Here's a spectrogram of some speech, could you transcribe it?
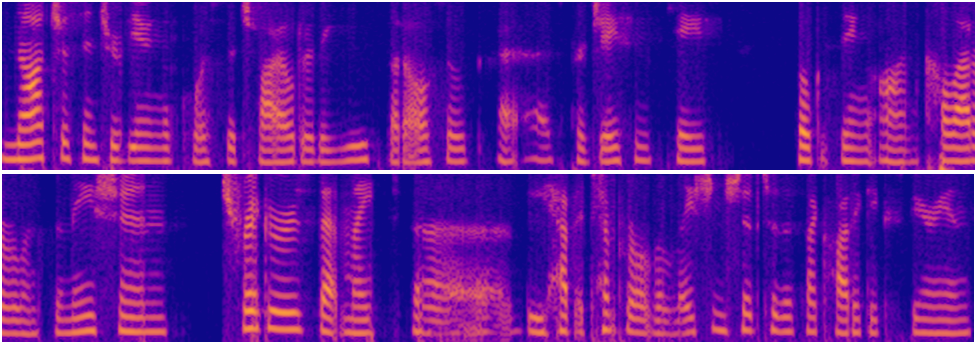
not just interviewing, of course, the child or the youth, but also, as per Jason's case, focusing on collateral information, triggers that might uh, be have a temporal relationship to the psychotic experience,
